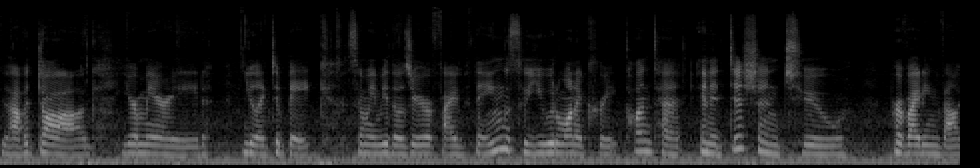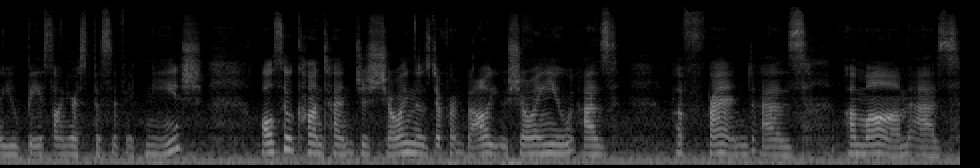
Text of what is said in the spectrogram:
you have a dog, you're married, you like to bake. So maybe those are your five things. So you would want to create content in addition to providing value based on your specific niche also content just showing those different values, showing you as a friend, as a mom, as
